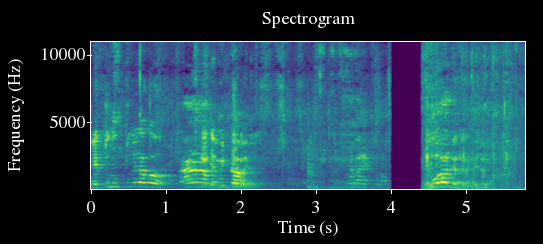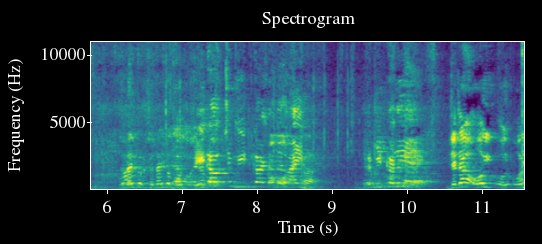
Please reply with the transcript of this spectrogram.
একটু মুখ তুলে রাখো সেটাই তো সেটাই তো এইটা হচ্ছে মিড কার্টের লাইন এটা মিড কার্টের যেটা ওই ওই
